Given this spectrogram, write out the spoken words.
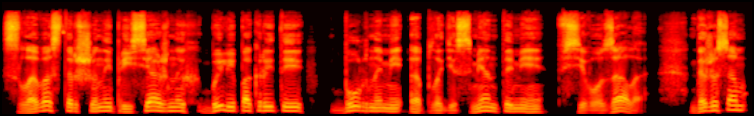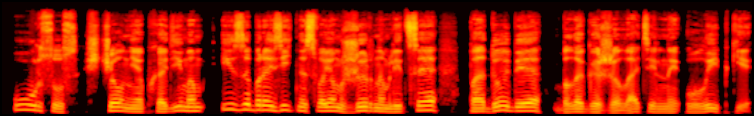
Слова старшины присяжных были покрыты бурными аплодисментами всего зала. Даже сам Урсус счел необходимым изобразить на своем жирном лице подобие благожелательной улыбки,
